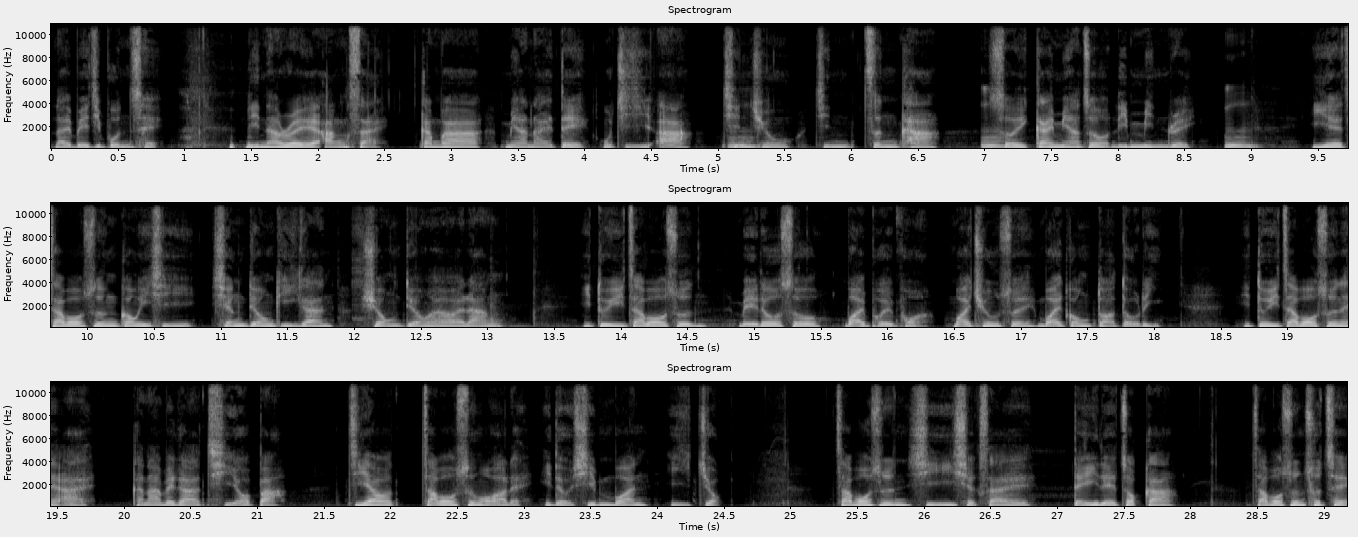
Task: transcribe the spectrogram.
来买这本册。林阿瑞的红晒，感觉名内底有一只阿，亲像真真卡，所以改名做林敏瑞。嗯。伊个查某孙讲伊是成长期间上重要的人，伊对查某孙袂啰嗦，无爱批判，无爱唱衰，无爱讲大道理。伊对查某孙的爱，干那要甲饲互饱。只要查某孙活咧，伊就心满意足。查某孙是伊熟悉的第一个作家。查某孙出册，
